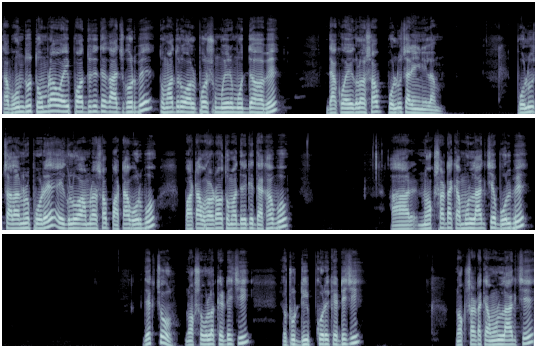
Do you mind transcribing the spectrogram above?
তা বন্ধু, তোমরাও এই পদ্ধতিতে কাজ করবে, তোমাদেরও অল্প সময়ের মধ্যে হবে। দেখো, এগুলো সব পলু চালিয়ে নিলাম। পলু চালানোর পরে এগুলো আমরা সব পাটা ভরবো। পাটা ভরাটাও তোমাদেরকে দেখাবো। আর নকশাটা কেমন লাগছে বলবে? দেখছ? নকশাগুলো কেটেছি, একটু ডিপ করে কেটেছি। নকশাটা কেমন লাগছে?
